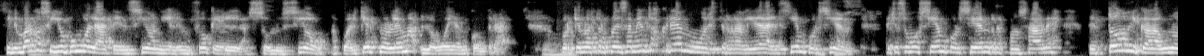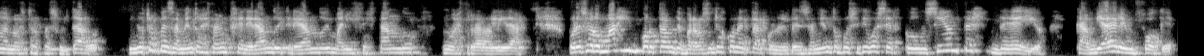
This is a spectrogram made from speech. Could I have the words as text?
Sin embargo, si yo pongo la atención y el enfoque en la solución a cualquier problema, lo voy a encontrar. Porque nuestros pensamientos crean nuestra realidad al 100%. De hecho, somos 100% responsables de todos y cada uno de nuestros resultados. Nuestros pensamientos están generando y creando y manifestando nuestra realidad. Por eso lo más importante para nosotros conectar con el pensamiento positivo es ser conscientes de ello, cambiar el enfoque.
